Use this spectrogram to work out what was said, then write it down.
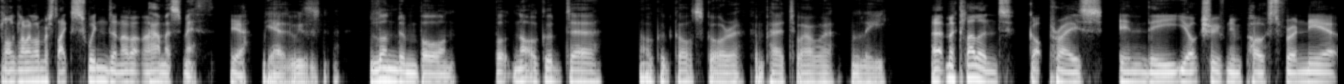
almost like Swindon. I don't know. Hammersmith. Yeah. Yeah, he was London born, but not a good uh, not a good goal scorer compared to our Lee. Uh, McClelland got praise in the Yorkshire Evening Post for a near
